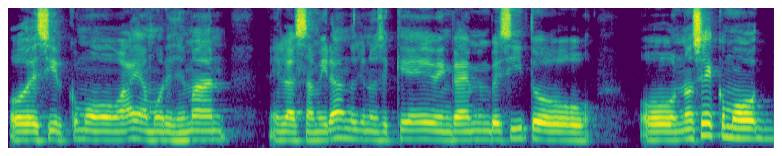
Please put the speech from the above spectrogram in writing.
o decir como, ay, amor, ese man me la está mirando, yo no sé qué, venga, dame un besito, o no sé, como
